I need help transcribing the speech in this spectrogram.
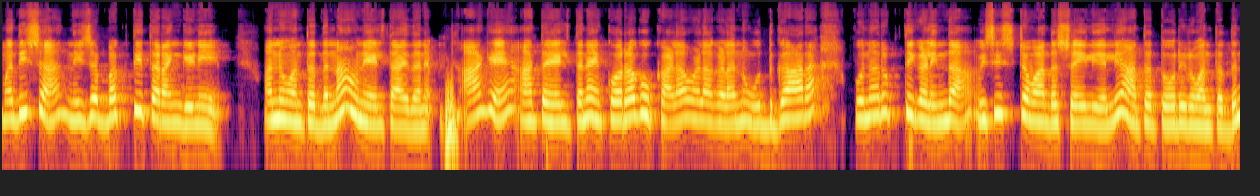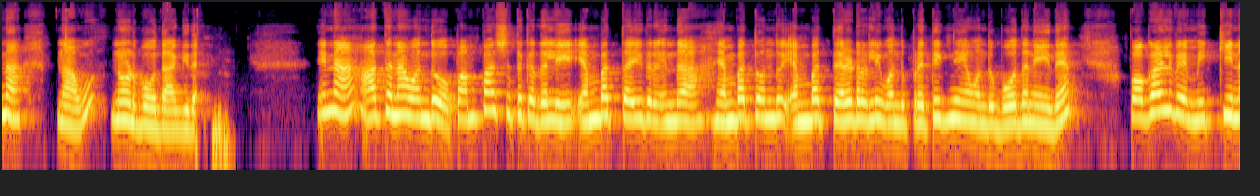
ಮದಿಶ ನಿಜ ಭಕ್ತಿ ತರಂಗಿಣಿ ಅನ್ನುವಂಥದ್ದನ್ನ ಅವನು ಹೇಳ್ತಾ ಇದ್ದಾನೆ. ಹಾಗೆ ಆತ ಹೇಳ್ತಾನೆ, ಕೊರಗು ಕಳವಳಗಳನ್ನು ಉದ್ಗಾರ ಪುನರುಕ್ತಿಗಳಿಂದ ವಿಶಿಷ್ಟವಾದ ಶೈಲಿಯಲ್ಲಿ ಆತ ತೋರಿರುವಂಥದ್ದನ್ನ ನಾವು ನೋಡ್ಬೋದಾಗಿದೆ. ಇನ್ನು ಆತನ ಒಂದು ಪಂಪಾ ಶತಕದಲ್ಲಿ ಎಂಬತ್ತೈದರಿಂದ ಎಂಬತ್ತೊಂದು, ಎಂಬತ್ತೆರಡರಲ್ಲಿ ಒಂದು ಪ್ರತಿಜ್ಞೆಯ ಒಂದು ಬೋಧನೆ ಇದೆ. ಪೊಗಳ್ವೆ ಮಿಕ್ಕಿನ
